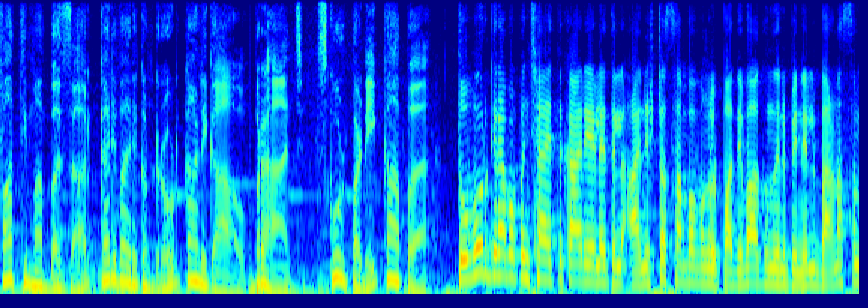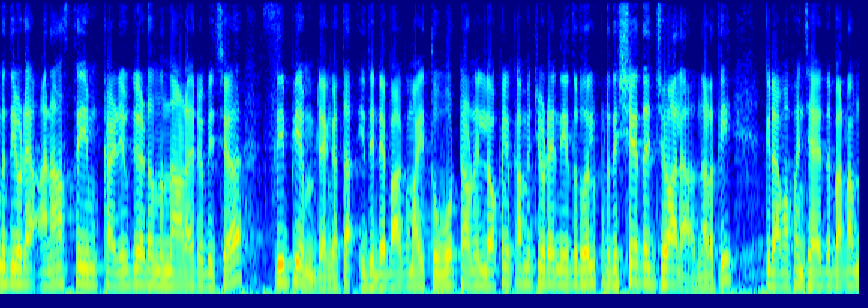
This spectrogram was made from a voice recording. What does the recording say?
Fathima Bazar Karuvarakundu road Kalikavu. Branch school പടി കാപ്പ്. തുവൂർ ഗ്രാമപഞ്ചായത്ത് കാര്യാലയത്തിൽ അനിഷ്ട സംഭവങ്ങൾ പതിവാകുന്നതിന് പിന്നിൽ ഭരണസമിതിയുടെ അനാസ്ഥയും കഴിവുകേടുമെന്ന് ആരോപിച്ച് സി പി എം രംഗത്ത്. ഇതിന്റെ ഭാഗമായി തുവൂർ ടൗണിൽ ലോക്കൽ കമ്മിറ്റിയുടെ നേതൃത്വത്തിൽ പ്രതിഷേധ ജ്വാല നടത്തി. ഗ്രാമപഞ്ചായത്ത് ഭരണം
